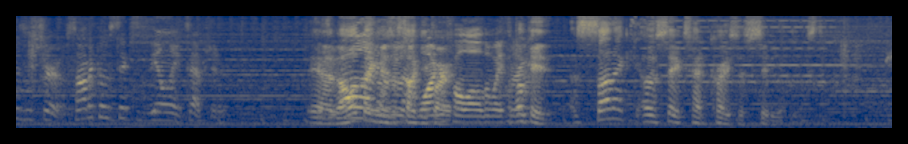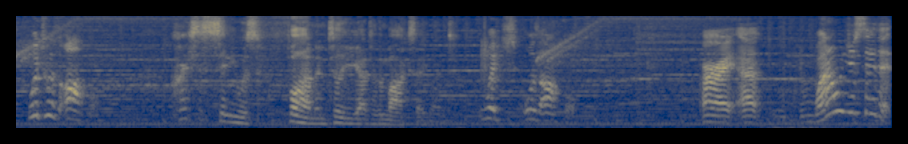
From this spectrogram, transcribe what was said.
This is true. Sonic 06 is the only exception. Yeah, 'Cause it the whole thing I was a sucky wonderful part. all the way through. Okay, Sonic 06 had Crisis City at least. Which was awful. Crisis City was fun until you got to the Mach segment. Which was awful. All right. Uh, why don't we just say that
